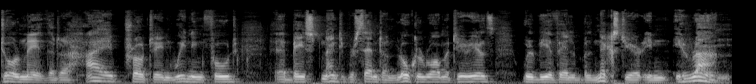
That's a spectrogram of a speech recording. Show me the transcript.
told me that a high protein weaning food uh, based 90% on local raw materials will be available next year in Iran.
